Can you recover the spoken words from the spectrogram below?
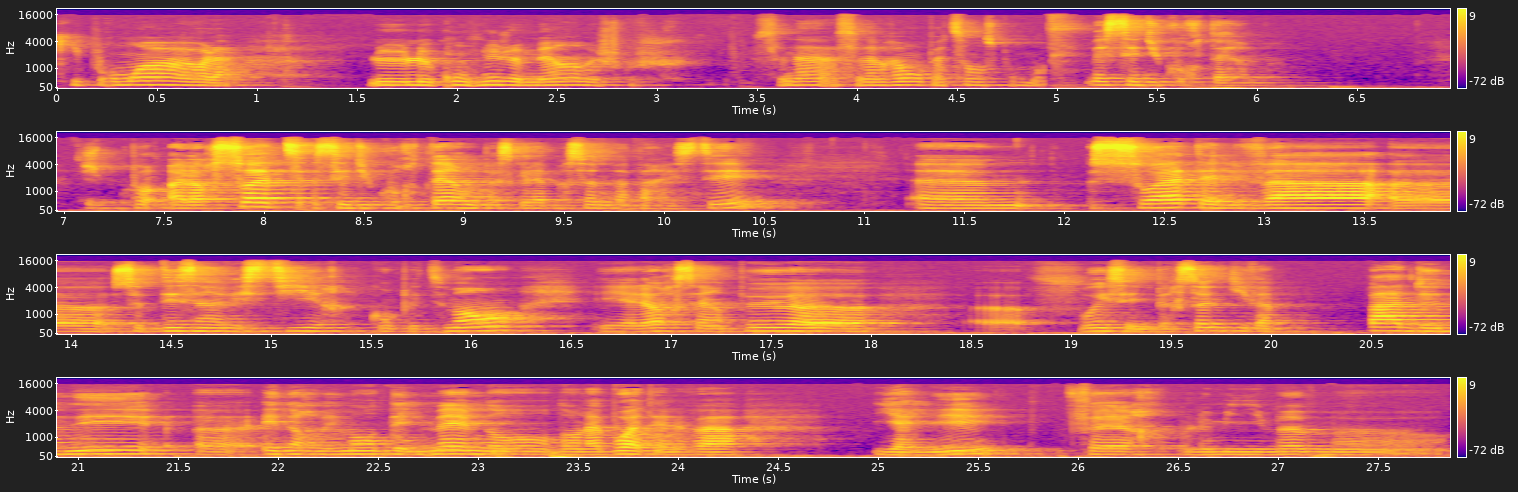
Qui pour moi, voilà, le, contenu j'aime bien, mais je trouve ça n'a vraiment pas de sens pour moi. Mais c'est du court terme. Alors soit c'est du court terme parce que la personne ne va pas rester, soit elle va se désinvestir complètement et alors, c'est un peu. Euh, euh, oui, c'est une personne qui va pas donner euh, énormément d'elle-même dans, dans, la boîte. Elle va y aller, faire le minimum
